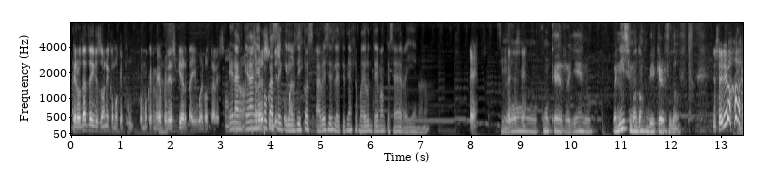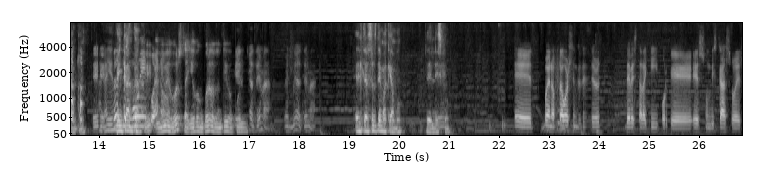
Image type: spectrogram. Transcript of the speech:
pero That Day is Done como que, pum, como que me despierta y vuelvo otra vez. Eran, No, eran es un épocas en que los discos a veces les tenías que poner un tema aunque sea de relleno, ¿no? Eh. Sí. No. sí. No, como que relleno. Buenísimo, Don't Be Careless Love. ¿En serio? Me encanta. Un- es es encanta. A muy mí- a bueno. mí me gusta, yo concuerdo contigo. Paul. mío tema. El mío tema. El tercer tema que amo del Sí. disco. Eh, bueno, Flowers in the Desert debe estar aquí porque es un discazo, es,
